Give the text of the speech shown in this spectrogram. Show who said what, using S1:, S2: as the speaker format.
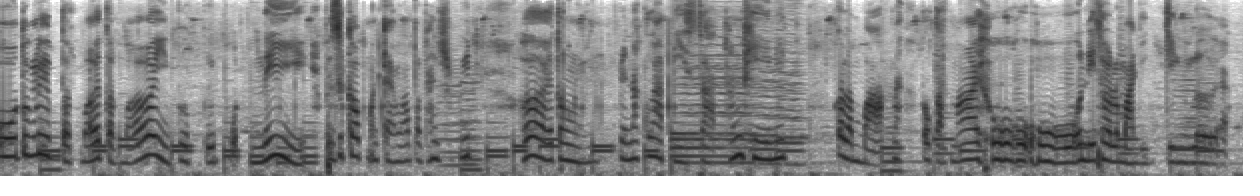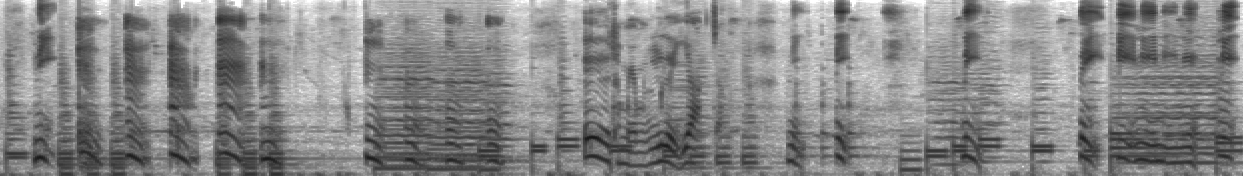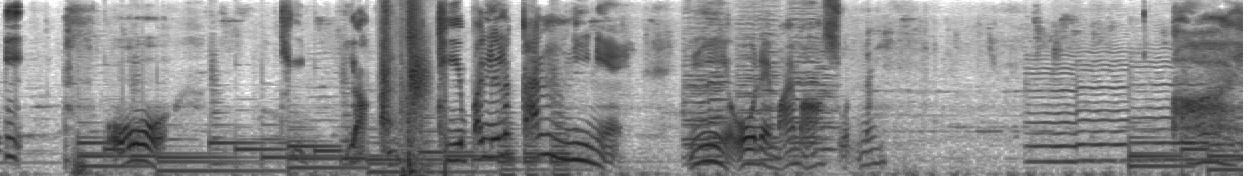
S1: โอ้ต้องรีบตัดไม้ตัดไม้เพื่อไปปลดหนี้ไปซื้อกับมันกลายมาประทังชีวิตเฮ้ยต้องเป็นนักล่าปีศาจทั้งทีนี่ก็ลำบากนะต้องตัดไม้โอ้โหโหอันนี้ทรมานจริงๆเลยอะนี่อืมอืมอืมอืมอืมอืมอืมอืมอืมเอ๊ะทำไมมันเลื่อยยากจังนี่นี่นี่นี่นี่นี่นี่นี่นี่นี่โอ้ ทียากทีไปเลยละกันนี่เนี่ยนี่โอ้ได้ไม้มาส่วนหนึ่งอ้ย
